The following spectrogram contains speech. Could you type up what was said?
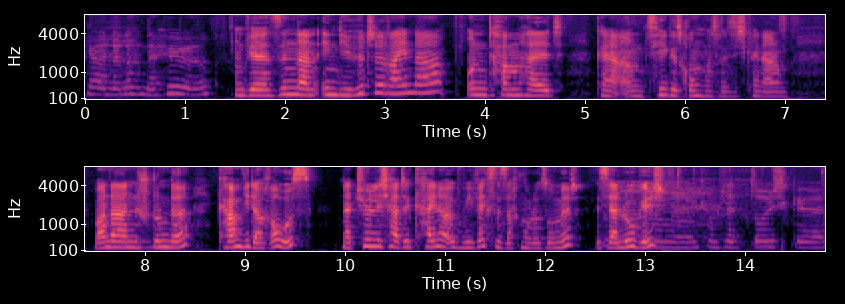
Ja, und dann noch in der Höhe. Und wir sind dann in die Hütte rein da und haben halt, keine Ahnung, Tee getrunken, was weiß ich, keine Ahnung. Waren da eine Stunde, kamen wieder raus. Natürlich hatte keiner irgendwie Wechselsachen oder so mit. Ist ja logisch. Hm, komplett durchge...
